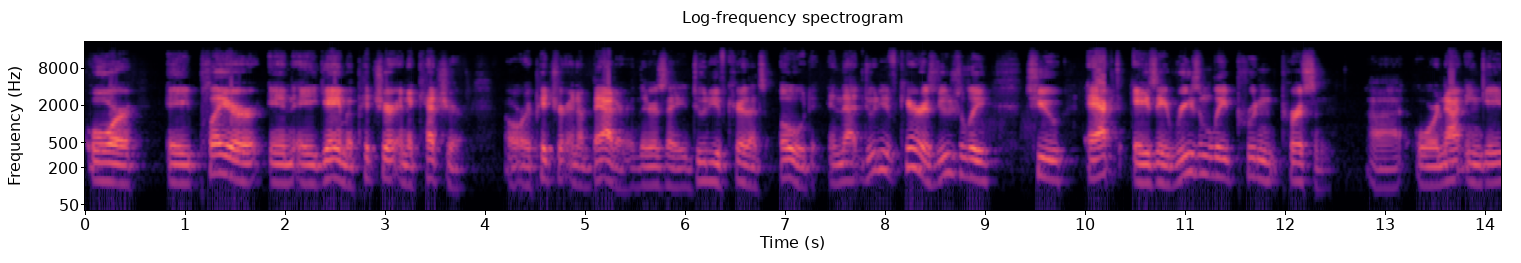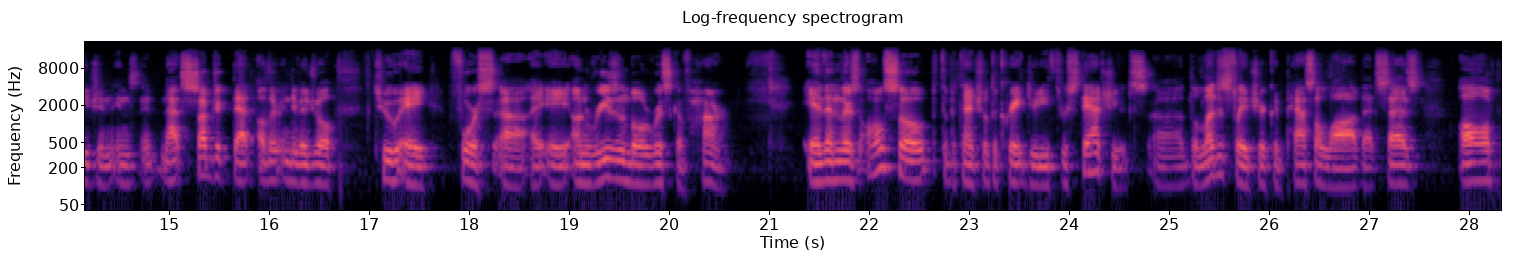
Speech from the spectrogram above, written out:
or a player in a game, a pitcher and a catcher, or a pitcher and a batter. There's a duty of care that's owed, and that duty of care is usually to act as a reasonably prudent person. Uh, or not engage in, in, not subject that other individual to a force uh, a, a unreasonable risk of harm. And then there's also the potential to create duty through statutes. Uh, the legislature could pass a law that says all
